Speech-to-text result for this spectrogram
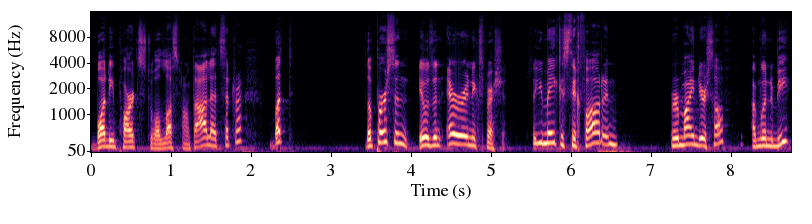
body parts to Allah subhanahu wa ta'ala, etc. But the person, it was an error in expression. So you make istighfar and remind yourself, I'm going to be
